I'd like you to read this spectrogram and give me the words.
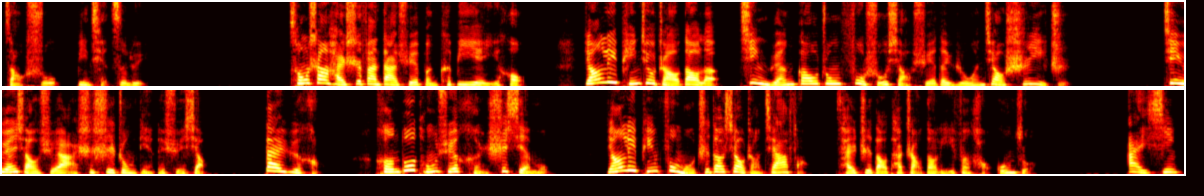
早熟，并且自律。从上海师范大学本科毕业以后，杨丽萍就找到了。晋源高中附属小学的语文教师一职。晋源小学啊是市重点的学校，待遇好，很多同学很是羡慕。杨丽萍父母直到校长家访，才知道她找到了一份好工作。爱心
